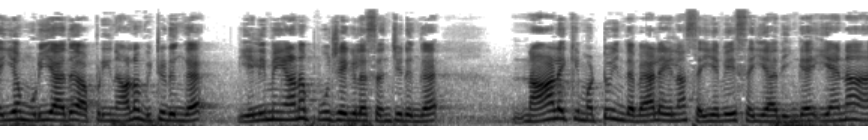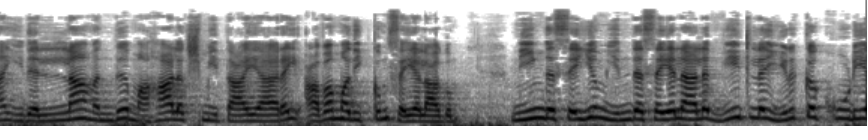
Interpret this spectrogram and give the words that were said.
செய்ய முடியாது அப்படின்னாலும் விட்டுடுங்க. எளிமையான பூஜைகளை செஞ்சிடுங்க. நாளைக்கு மட்டும் இந்த வேலையெல்லாம் செய்யவே செய்யாதீங்க. ஏன்னா இதெல்லாம் வந்து மகாலட்சுமி தாயாரை அவமதிக்கும் செயலாகும். நீங்க செய்யும் இந்த செயலால வீட்டில் இருக்கக்கூடிய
